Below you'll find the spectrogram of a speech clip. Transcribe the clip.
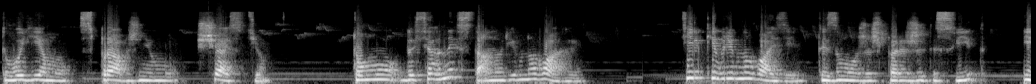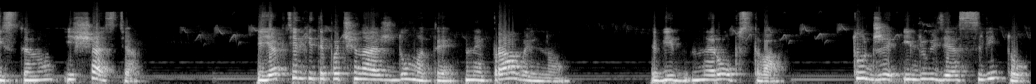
твоєму справжньому щастю, тому досягни стану рівноваги. Тільки в рівновазі ти зможеш пережити світ, істину і щастя. І як тільки ти починаєш думати неправильно від неробства, тут же ілюзія світу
